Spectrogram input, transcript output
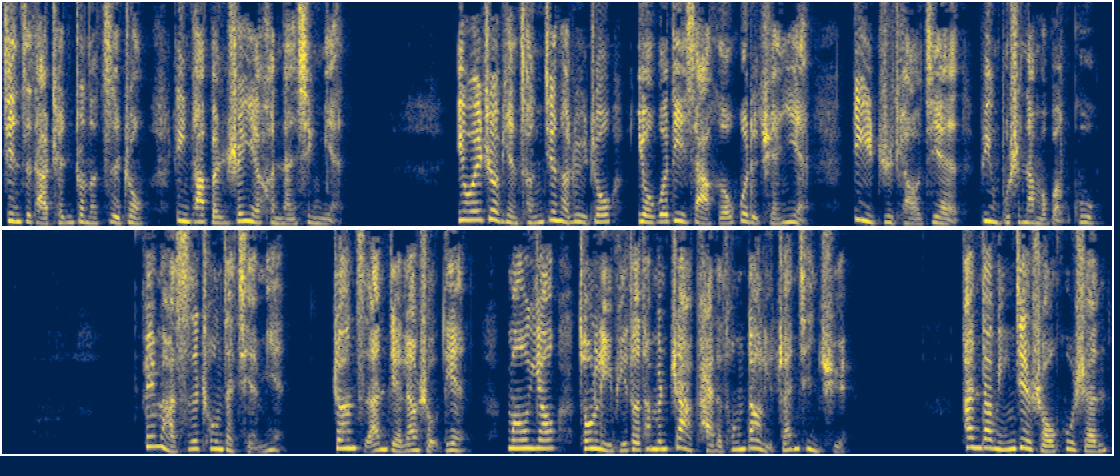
金字塔沉重的自重令它本身也很难幸免。因为这片曾经的绿洲有过地下河或者泉眼。地质条件并不是那么稳固。菲马斯冲在前面，张子安点亮手电，猫妖从里皮特他们炸开的通道里钻进去。看到冥界守护神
